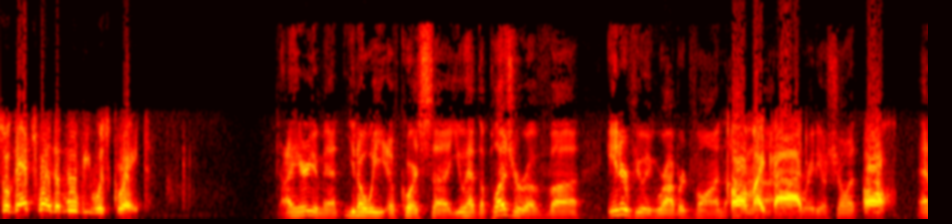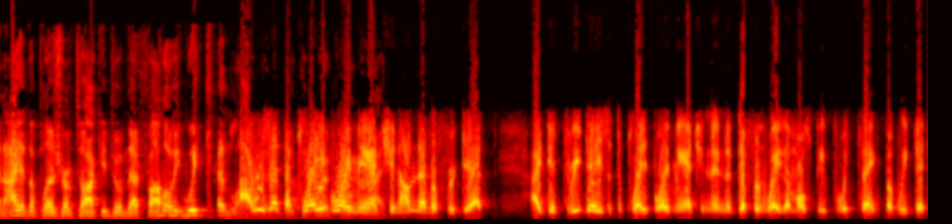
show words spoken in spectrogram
So that's why the movie was great. I hear you, man. You know, we of course uh, you had the pleasure of uh, interviewing Robert Vaughn. Oh, on, my uh, God. radio show, and, Oh, and I had the pleasure of talking to him that following weekend. I was at the What a cool Playboy guy. Mansion. I'll never forget. I did three days at the Playboy Mansion in a different way than most people would think, but we did.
